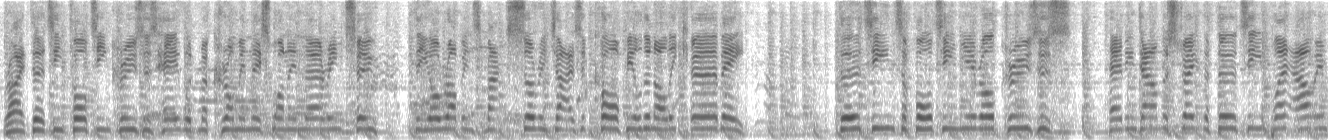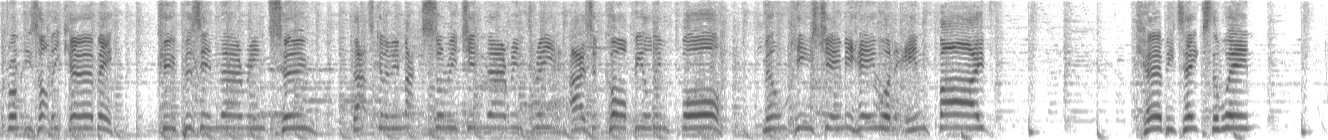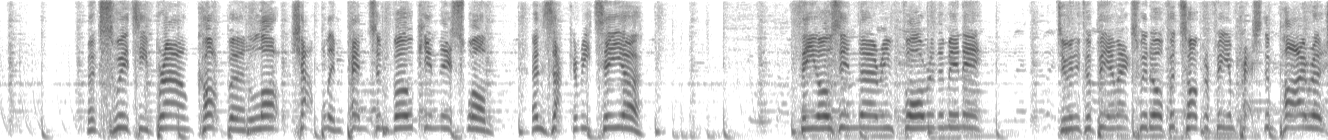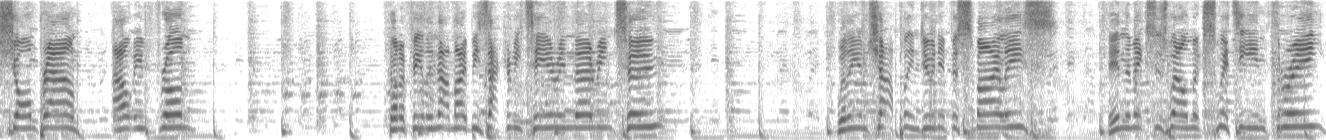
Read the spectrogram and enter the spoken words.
Right, 13 14 cruisers. Haywood McCrum in this one in there in two. Theo Robbins, Max Surridge, Isaac Caulfield, and Ollie Kirby. 13 to 14 year old cruisers heading down the straight. The 13 play out in front is Ollie Kirby. Cooper's in there in two. That's going to be Max Surridge in there in three. Isaac Caulfield in four. Milton Keynes, Jamie Haywood in five. Kirby takes the win. McSwitty, Brown, Cockburn, Locke, Chaplin, Penton, Vogue in this one. And Zachary Tia. Theo's in there in four at the minute. Doing it for BMX Widow Photography and Preston Pirates. Sean Brown out in front. Got a feeling that might be Zachary Tier in there in two. William Chaplin doing it for Smileys. In the mix as well, McSwitty in three.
